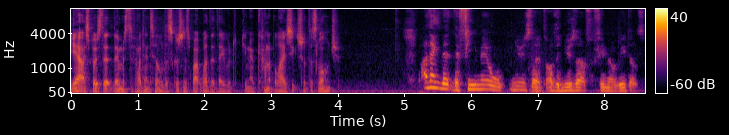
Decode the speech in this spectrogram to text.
yeah, I suppose that they must have had internal discussions about whether they would, you know, cannibalize each other's launch. I think that the female newsletter or the newsletter for female readers,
